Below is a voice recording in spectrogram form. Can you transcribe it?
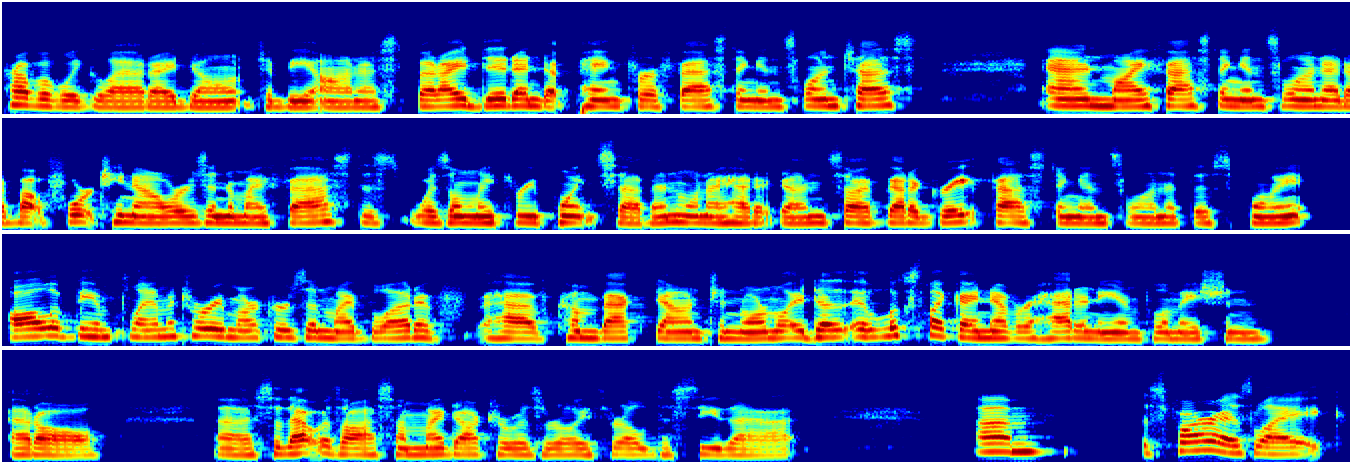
probably glad I don't, to be honest. But I did end up paying for a fasting insulin test, and my fasting insulin at about 14 hours into my fast is, was only 3.7 when I had it done. So I've got a great fasting insulin at this point. All of the inflammatory markers in my blood have, have come back down to normal. It does. It looks like I never had any inflammation at all. Uh, so that was awesome. My doctor was really thrilled to see that. Um, as far as like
